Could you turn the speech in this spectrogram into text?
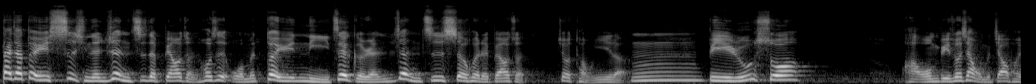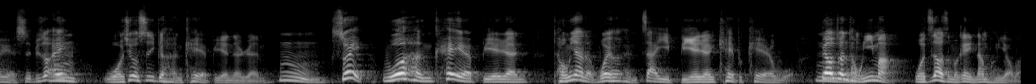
大家对于事情的认知的标准，或是我们对于你这个人认知社会的标准就统一了，嗯，比如说，好，我们比如说像我们交朋友也是，比如说，哎、我就是一个很 care 别人的人，嗯，所以我很 care 别人，同样的，我也会很在意别人 care 不 care 我，标准统一嘛，我知道怎么跟你当朋友嘛，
